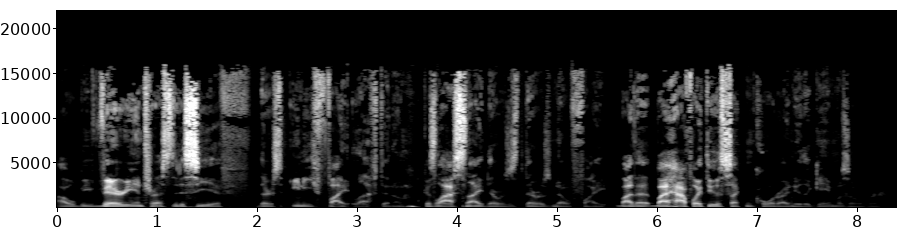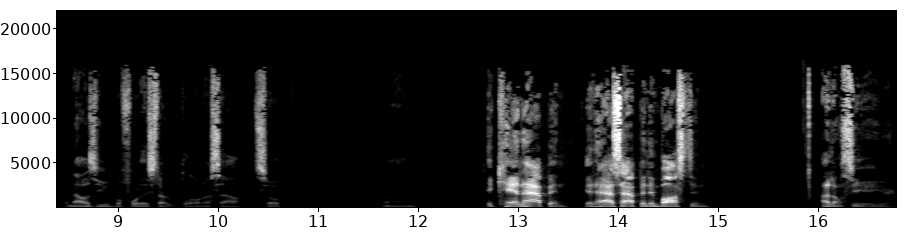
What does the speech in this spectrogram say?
I will be very interested to see if there's any fight left in them. Because last night there was there was no fight. By the by halfway through the second quarter, I knew the game was over, and that was even before they started blowing us out. So, um, it can happen. It has happened in Boston. I don't see it here.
